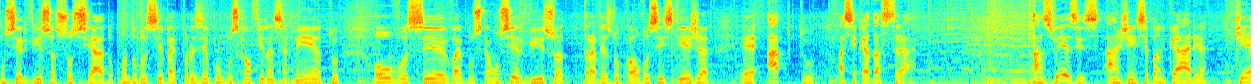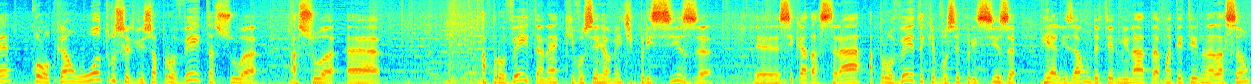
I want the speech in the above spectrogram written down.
um serviço associado quando você vai, por exemplo, buscar um financiamento ou você vai buscar um serviço através do qual você esteja é, apto a se cadastrar. Às vezes, a agência bancária quer colocar um outro serviço, aproveita a sua, a sua eh, aproveita né, que você realmente precisa eh, se cadastrar, aproveita que você precisa realizar um determinada, uma determinada ação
